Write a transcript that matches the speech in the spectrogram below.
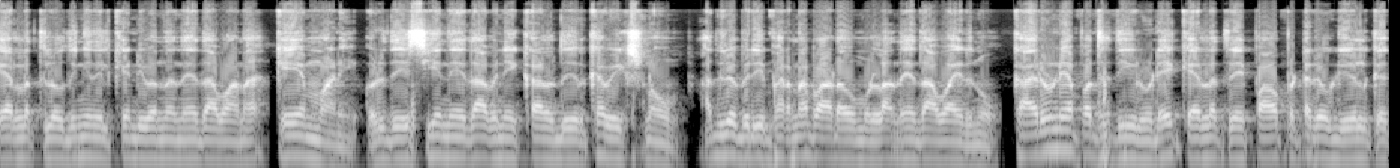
കേരളത്തിൽ ഒതുങ്ങി നിൽക്കേണ്ടി വന്ന നേതാവാണ് കെ എം മാണി. ഒരു ദേശീയ നേതാവിനേക്കാൾ ദീർഘവീക്ഷണവും അതിലുപരി ഭരണപാഠവുമുള്ള നേതാവായിരുന്നു. കാരുണ്യ പദ്ധതിയിലൂടെ കേരളത്തിലെ പാവപ്പെട്ട രോഗികൾക്ക്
